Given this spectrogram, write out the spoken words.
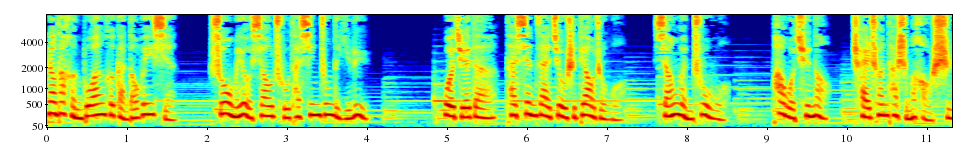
让他很不安和感到危险，说我没有消除他心中的疑虑。我觉得他现在就是吊着我，想稳住我，怕我去闹，拆穿他什么好事。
